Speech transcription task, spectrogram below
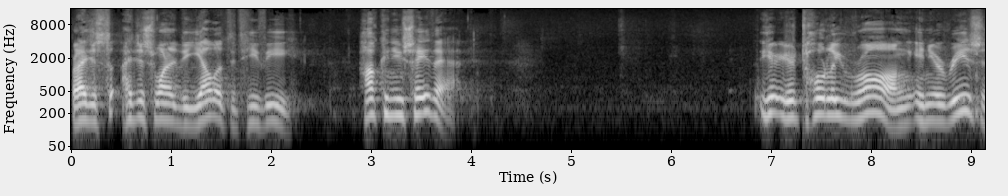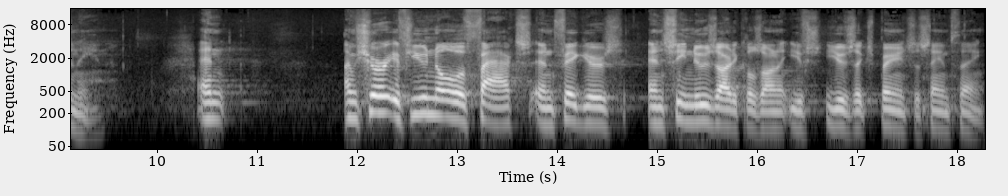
But I just, I just wanted to yell at the TV how can you say that? You're, totally wrong in your reasoning. And I'm sure if you know of facts and figures and see news articles on it, you've, you've experienced the same thing.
